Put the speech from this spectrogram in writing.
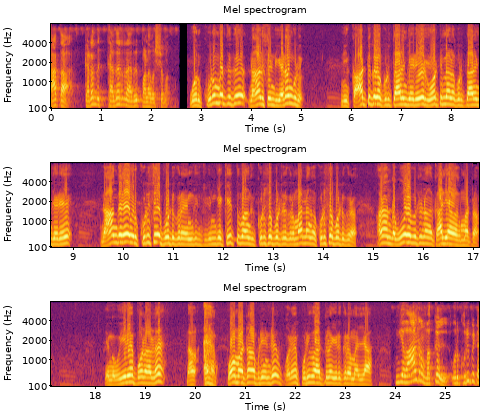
தாத்தா கடந்து கதறாரு பல வருஷமாக ஒரு குடும்பத்துக்கு நாலு சென்ட் இடம் கொடு. நீ காட்டுக்களை கொடுத்தாலும் சரி ரோட்டு மேலே கொடுத்தாலும் சரி நாங்களே ஒரு குடிசையை போட்டுக்கிறோம். எங்க இங்கே கீத்து வாங்கி குடிசை போட்டுருக்கிற மாதிரி நாங்கள் குடிசை போட்டுக்கிறோம். ஆனால் அந்த ஊரை விட்டு நாங்கள் காலியாக மாட்டோம். எங்கள் உயிரே போனாலும் நாங்கள் போக மாட்டோம் அப்படின்ட்டு ஒரே புடிவாரத்தில் இருக்கிறோம் ஐயா. இங்கே வாழ்கிற மக்கள் ஒரு குறிப்பிட்ட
